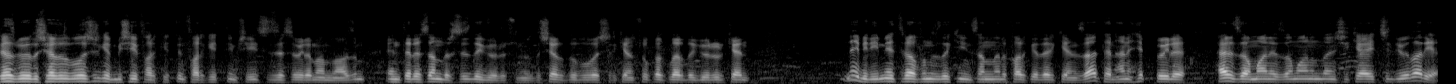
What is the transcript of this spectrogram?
Biraz böyle dışarıda dolaşırken bir şey fark ettim. Fark ettiğim şeyi size söylemem lazım. Enteresandır siz de görürsünüz. Dışarıda dolaşırken, sokaklarda görürken, ne bileyim etrafınızdaki insanları fark ederken zaten hani hep böyle her zamane zamanından şikayetçi diyorlar ya.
